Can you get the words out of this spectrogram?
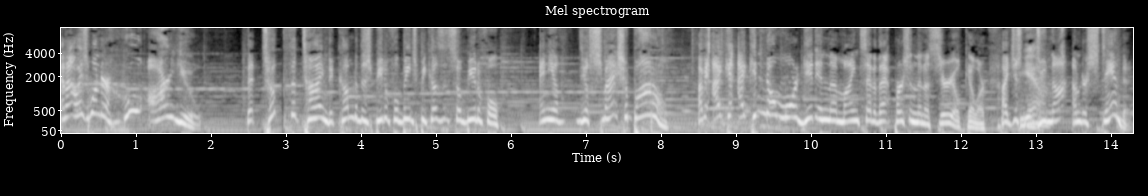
And I always wonder who are you that took the time to come to this beautiful beach because it's so beautiful, and you you'll smash a bottle. I mean, I can I can no more get in the mindset of that person than a serial killer. I just Yeah. do not understand it.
